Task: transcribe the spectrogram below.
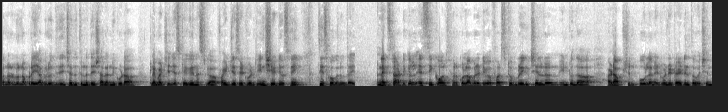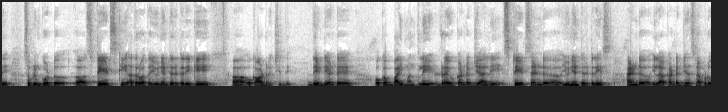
వనరులు ఉన్నప్పుడే ఈ అభివృద్ధి చెందుతున్న దేశాలన్నీ కూడా క్లైమేట్ చేంజెస్కి ఎగెనెస్ట్గా ఫైట్ చేసేటువంటి ఇనిషియేటివ్స్ని తీసుకోగలుగుతాయి. Next article SC calls for collaborative efforts to bring children into the adoption pool అనేటువంటి టైటిల్తో వచ్చింది. సుప్రీంకోర్టు స్టేట్స్కి uh, ఆ తర్వాత యూనియన్ టెరిటరీకి uh, ఒక ఆర్డర్ ఇచ్చింది. దేంటి అంటే ఒక బై మంత్లీ డ్రైవ్ కండక్ట్ చేయాలి states and union territories and ఇలా కండక్ట్ చేసినప్పుడు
